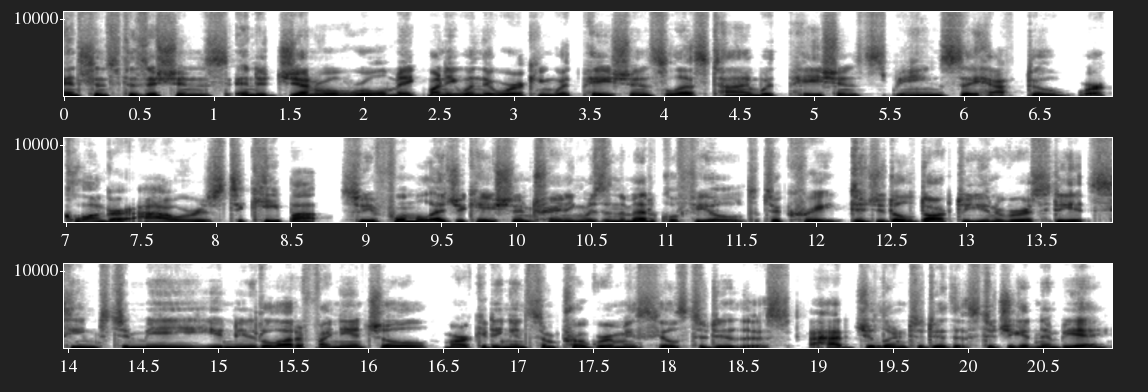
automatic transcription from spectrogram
And since physicians, in a general rule, make money when they're working with patients, less time with patients means they have to work longer hours to keep up. So, your formal education and training was in the medical field. To create Digital Doctor University, it seems to me you needed a lot of financial, marketing, and some programming skills to do this. How did you learn to do this? Did you get an MBA?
